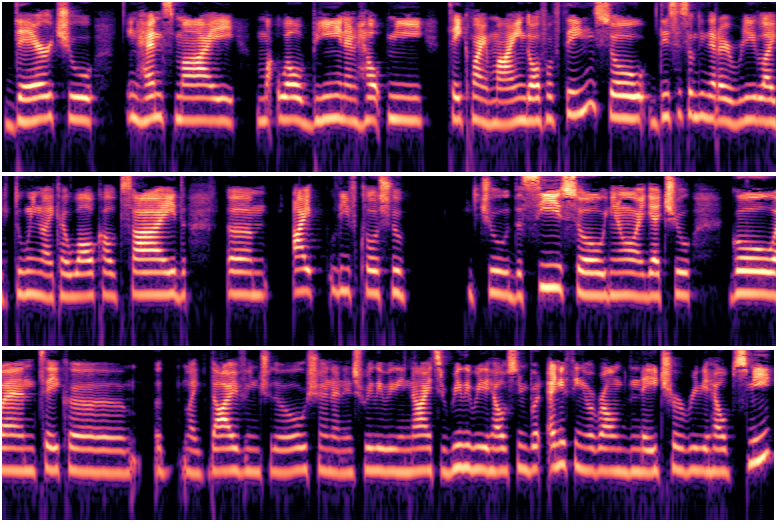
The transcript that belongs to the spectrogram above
there to enhance my, my well-being and help me take my mind off of things. So this is something that I really like doing. Like I walk outside. Um, I live close to to the sea so you know i get to go and take a, a, like dive into the ocean and it's really really nice it really really helps me but anything around nature really helps me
